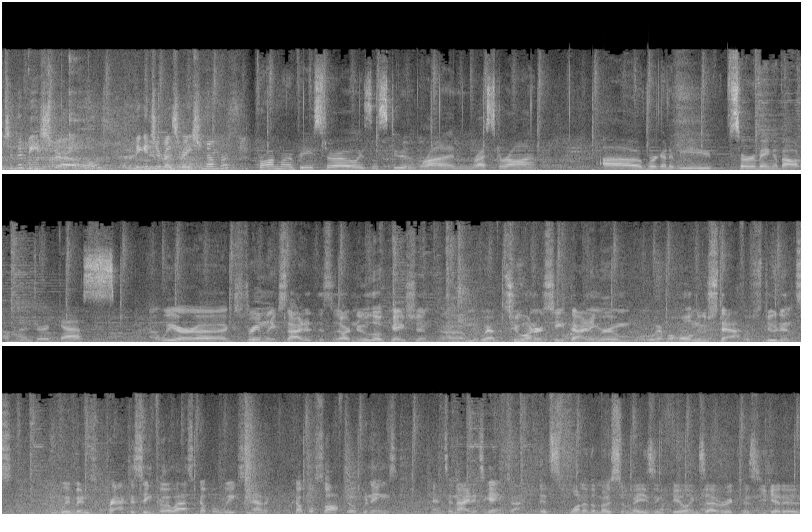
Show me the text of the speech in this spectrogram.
welcome to the bistro. Can I get your reservation number? Broadmoor Bistro is a student-run restaurant. Uh, we're going to be serving about 100 guests. Uh, we are uh, extremely excited. This is our new location. Um, we have 200 seat dining room. We have a whole new staff of students. We've been practicing for the last couple weeks and had a couple soft openings. And tonight it's game time. It's one of the most amazing feelings ever because you get to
